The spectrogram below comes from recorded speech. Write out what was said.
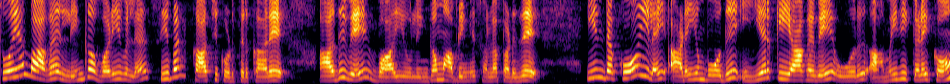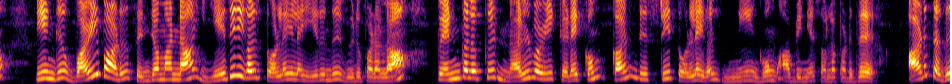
சுயம்பாக லிங்க வடிவில் சிவன் காட்சி கொடுத்திருக்காரு. அதுவே வாயு லிங்கம் அப்படின்னு சொல்லப்படுது. இந்த கோயிலை அடையும் போது இயற்கையாகவே ஒரு அமைதி கிடைக்கும். இங்கு வழிபாடு செஞ்சோமன்னா எதிரிகள் தொல்லையில் இருந்து விடுபடலாம். பெண்களுக்கு நல்வழி கிடைக்கும் கண் திருஷ்டி தொல்லைகள் நீங்கும் அப்படின்னே சொல்லப்படுது. அடுத்தது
